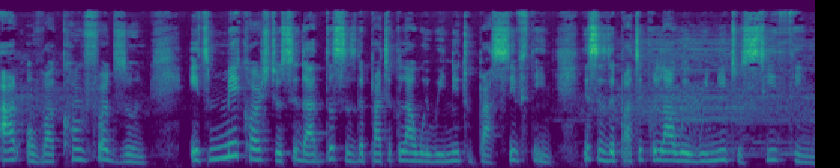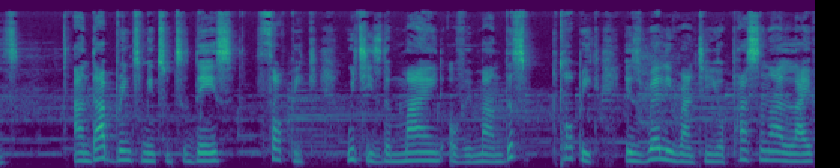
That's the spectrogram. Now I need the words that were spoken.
out of our comfort zone. It makes us to see that this is the particular way we need to perceive things. This is the particular way we need to see things. And that brings me to today's topic, which is the mind of a man. This topic is relevant in your personal life,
